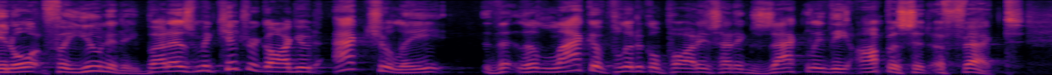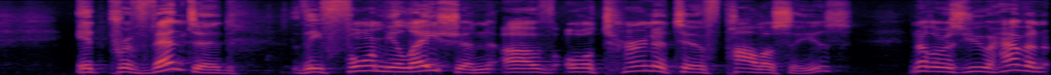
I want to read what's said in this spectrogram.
in or, for unity. But as McKitrick argued, actually, the, the lack of political parties had exactly the opposite effect. It prevented the formulation of alternative policies. In other words, you have an,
